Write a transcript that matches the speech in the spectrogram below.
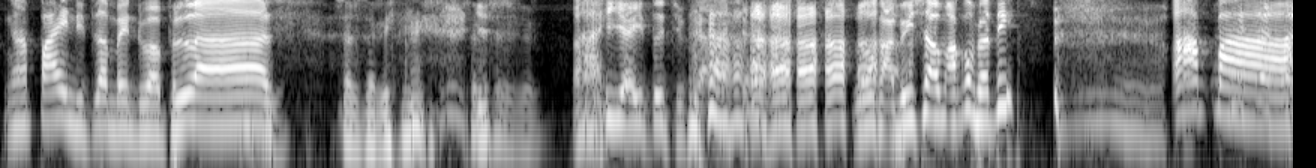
Ngapain ditambahin 12? Sorry sorry. sorry, Yes. sorry, sorry. Ah iya itu juga. Lo gak bisa, aku berarti Apa?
